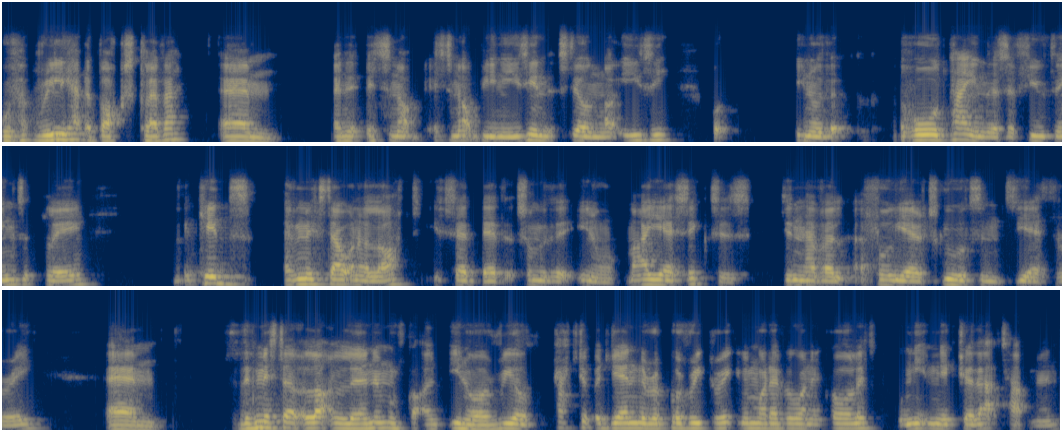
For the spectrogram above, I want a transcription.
we've really had to box clever um, and it, it's not it's not been easy and it's still not easy, but you know, the, the whole time there's a few things at play the kids have missed out on a lot. You said there that some of the, you know, my year sixes didn't have a, a full year of school since year three. Um, so they've missed out a lot on learning. We've got a, you know, a real catch-up agenda, recovery curriculum, whatever you want to call it. We need to make sure that's happening.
